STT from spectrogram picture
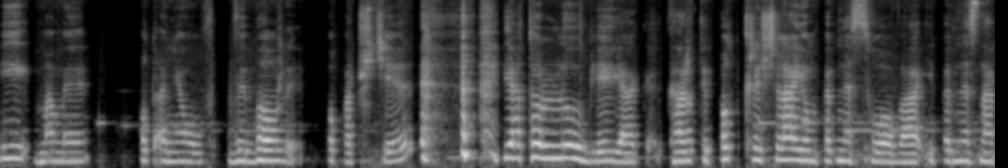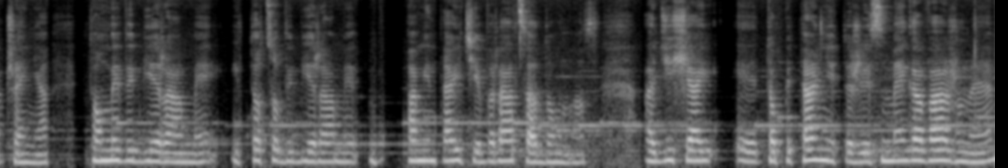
I mamy od aniołów wybory. Popatrzcie, ja to lubię, jak karty podkreślają pewne słowa i pewne znaczenia. To my wybieramy i to, co wybieramy, pamiętajcie, wraca do nas. A dzisiaj e, to pytanie też jest mega ważne.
